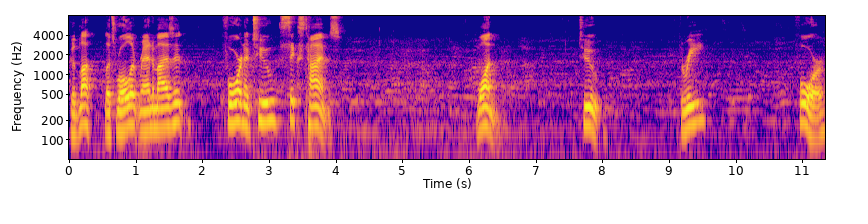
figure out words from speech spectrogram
Good luck. Let's roll it, randomize it. Four and a two, six times. One, two, three, four,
